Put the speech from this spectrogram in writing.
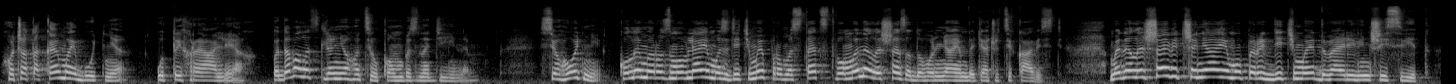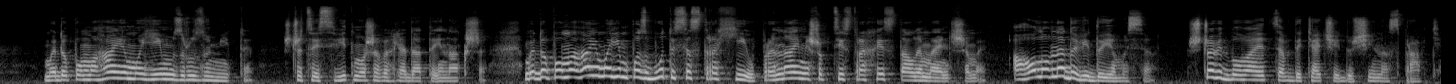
Хоча таке майбутнє у тих реаліях видавалось для нього цілком безнадійним. Сьогодні, коли ми розмовляємо з дітьми про мистецтво, ми не лише задовольняємо дитячу цікавість, ми не лише відчиняємо перед дітьми двері в інший світ, ми допомагаємо їм зрозуміти, що цей світ може виглядати інакше. Ми допомагаємо їм позбутися страхів, принаймні, щоб ці страхи стали меншими. А головне довідуємося, що відбувається в дитячій душі насправді.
